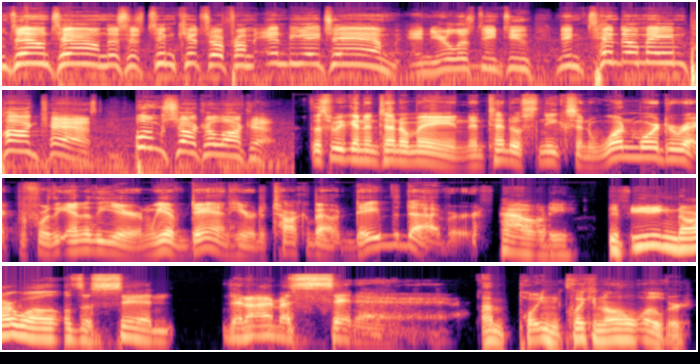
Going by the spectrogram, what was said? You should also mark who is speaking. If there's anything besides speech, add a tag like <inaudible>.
Speaker 1: From downtown, this is Tim Kitzrow from NBA Jam, and you're listening to NintenDomain Podcast. Boom shakalaka!
Speaker 2: This week in NintenDomain, Nintendo sneaks in one more direct before the end of the year, and we have Dan here to talk about Dave the Diver.
Speaker 3: Howdy.
Speaker 4: If eating narwhal is a sin, then I'm a sinner.
Speaker 5: I'm pointing, clicking all over.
